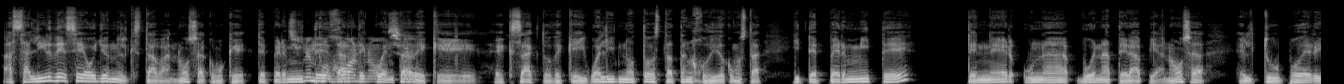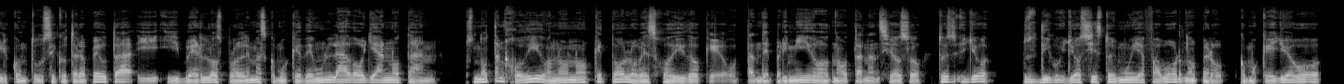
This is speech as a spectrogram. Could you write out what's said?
a salir de ese hoyo en el que estaba, ¿no? O sea, como que te permite darte cuenta de que, exacto, de que igual y no todo está tan jodido como está y te permite tener una buena terapia, ¿no? O sea, el tú poder ir con tu psicoterapeuta y, ver los problemas como que de un lado ya no tan pues no tan jodido, ¿no? No que todo lo ves jodido que o tan deprimido, no tan ansioso. Entonces yo pues digo, yo sí estoy muy a favor, ¿no? Pero como que yo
